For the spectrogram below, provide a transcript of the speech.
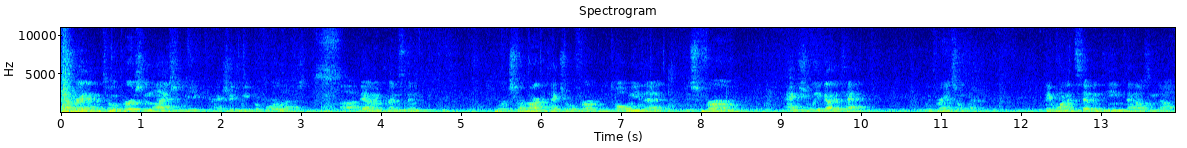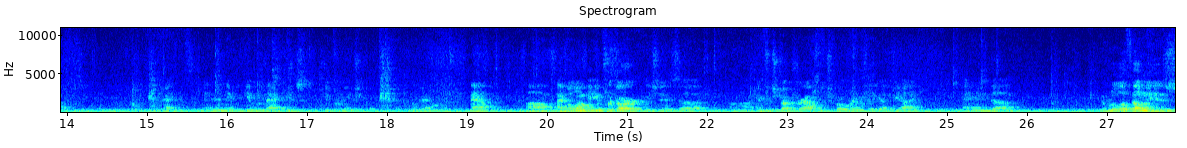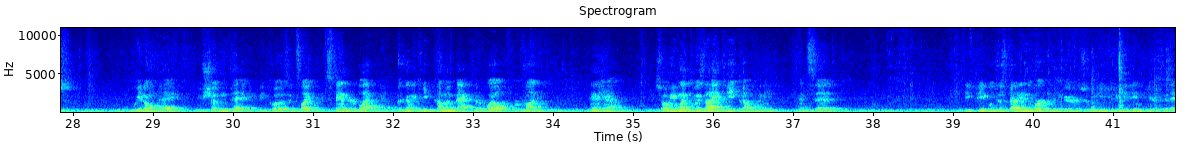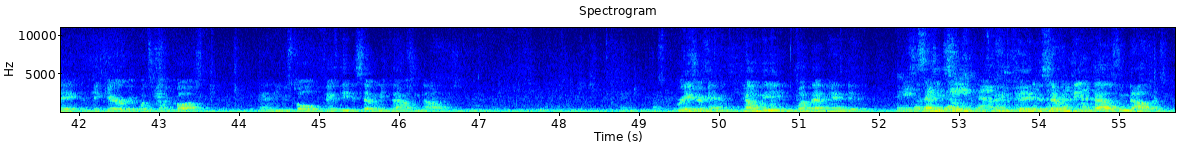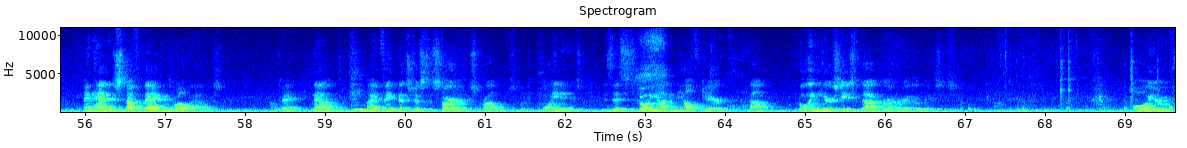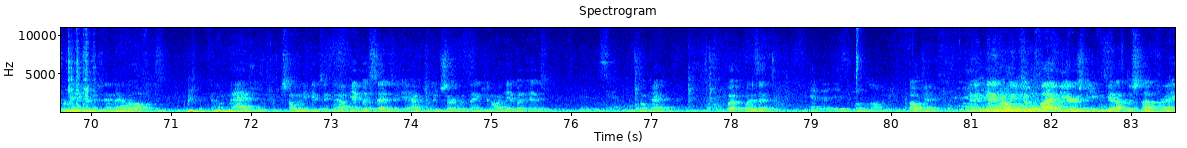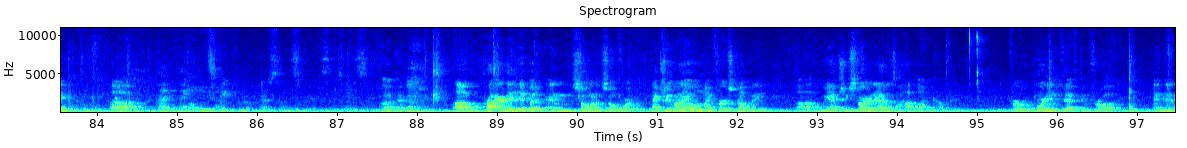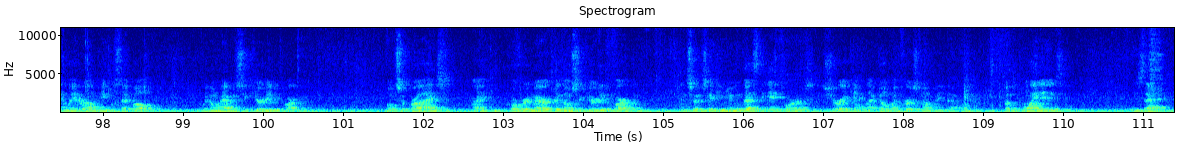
I ran into a person last week, actually the week before last, uh, down in Princeton, works for an architectural firm, who told me that his firm actually got attacked with ransomware. They wanted seventeen thousand dollars, okay? And then they would give him back his information, okay? Now, um, I belong to InfraGard, which is a uh, infrastructure outreach program for the FBI. And uh, the rule of thumb is, we don't pay. You shouldn't pay, because it's like standard blackmail. They're gonna keep coming back to the well for money. Anyhow, so he went to his IT company and said, these people just got into our computers, and we need you to get in here today and take care of it, what's it gonna cost? And he was told fifty to seventy thousand dollars. Raise your hand, tell me what that man did. Seventeen And paid the seventeen thousand dollars and had his stuff back in twelve hours. Okay? Now, I think that's just the start of his problems, but the point is, is this is going on in healthcare. Now, who in here sees a doctor on a regular basis? All your information is in that office. And imagine if somebody gets it, now HIPAA says that you have to do certain things, you know what HIPAA is? Okay? But what is it? HIPAA is baloney. Okay. And it- only took five years to even get up to stuff, right? Uh, I, I can speak from a personal experience. Okay. Um, Prior to HIPAA and so on and so forth, actually, when I owned my first company, uh, we actually started out as a hotline company for reporting theft and fraud. And then later on, people said, well, we don't have a security department. No surprise, right? Corporate America, no security department. And so they say, can you investigate for us? Sure I can. I built my first company that way. But the point is, is that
